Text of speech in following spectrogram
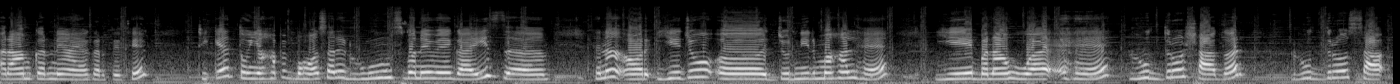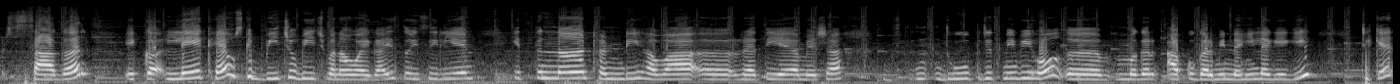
आराम करने आया करते थे ठीक है? तो यहाँ पे बहुत सारे रूम्स बने हुए हैं गाइस है ना? और ये जो आ, जो निर्महल है ये बना हुआ है रुद्रो सागर रुद्रो सा, सागर एक लेक है उसके बीचों बीच बना हुआ है गाइस तो इसीलिए इतना ठंडी हवा रहती है हमेशा। धूप जितनी भी हो मगर आपको गर्मी नहीं लगेगी ठीक है?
